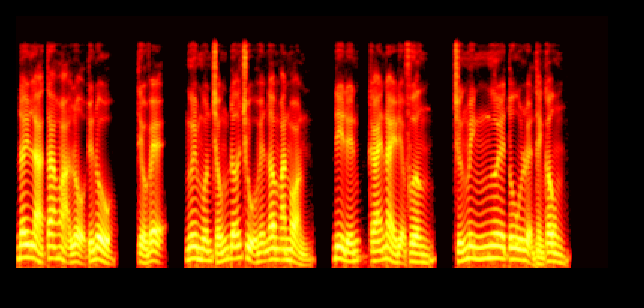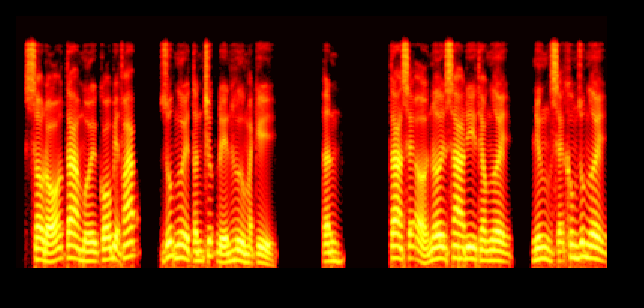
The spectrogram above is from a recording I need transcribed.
Đây là ta họa lộ tuyến đồ, tiểu vệ, ngươi muốn chống đỡ trụ huyện âm ăn mòn, đi đến cái này địa phương, chứng minh ngươi tu luyện thành công. Sau đó ta mới có biện pháp, giúp ngươi tấn chức đến hư mạch kỳ. Ân, Ta sẽ ở nơi xa đi theo ngươi, nhưng sẽ không giúp ngươi,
